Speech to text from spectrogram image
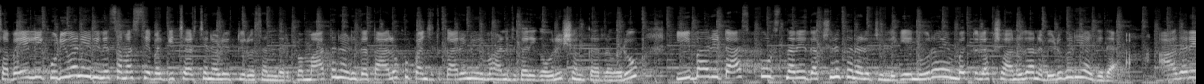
ಸಭೆಯಲ್ಲಿ ಕುಡಿಯುವ ನೀರಿನ ಸಮಸ್ಯೆ ಬಗ್ಗೆ ಚರ್ಚೆ ನಡೆಯುತ್ತಿರುವ ಸಂದರ್ಭ ಮಾತನಾಡಿದ ತಾಲೂಕು ಪಂಚಾಯತ್ ಕಾರ್ಯನಿರ್ವಹಣಾಧಿಕಾರಿ ಗೌರಿಶಂಕರ್ ರವರು, ಈ ಬಾರಿ ಟಾಸ್ಕ್ ಫೋರ್ಸ್ನಲ್ಲಿ ದಕ್ಷಿಣ ಕನ್ನಡ ಜಿಲ್ಲೆಗೆ ನೂರ ಎಂಬತ್ತು ಲಕ್ಷ ಅನುದಾನ ಬಿಡುಗಡೆಯಾಗಿದೆ. ಆದರೆ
